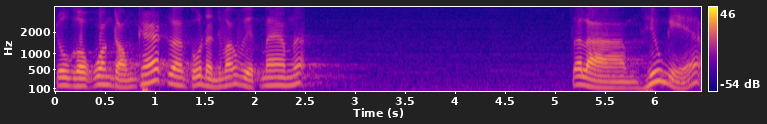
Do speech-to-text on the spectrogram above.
trụ cột quan trọng khác ờ, của nền văn Việt Nam đó đó là hiếu nghĩa.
